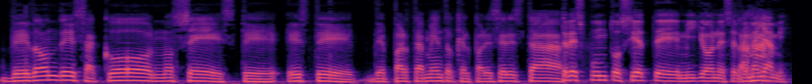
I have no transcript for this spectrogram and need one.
de dónde sacó, no sé, este, este departamento que al parecer está... 3.7 millones, el de Miami.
